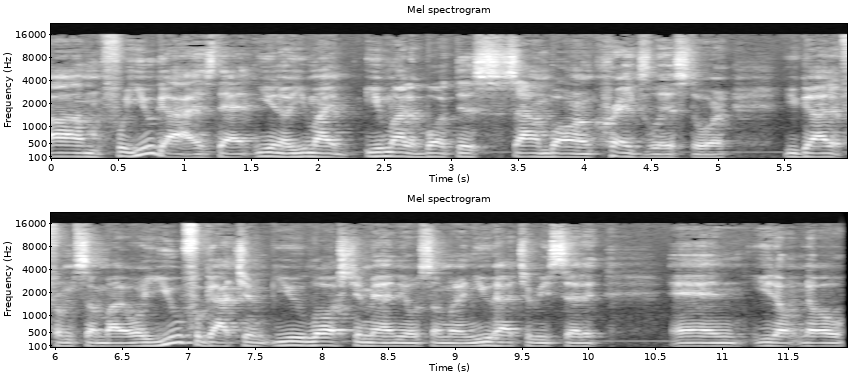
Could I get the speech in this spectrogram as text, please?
um, for you guys that you know you might you might have bought this soundbar on Craigslist or you got it from somebody or you forgot your you lost your manual somewhere and you had to reset it and you don't know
